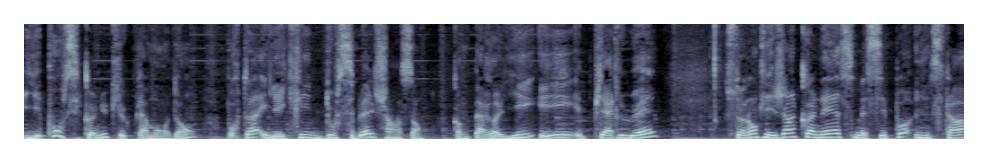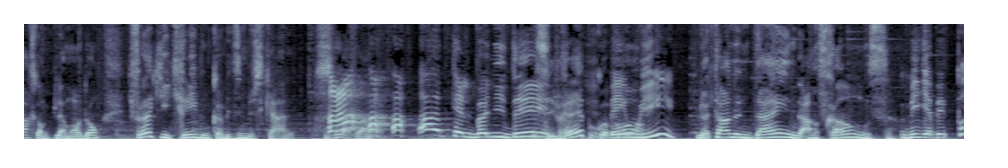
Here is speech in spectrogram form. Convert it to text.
il est pas aussi connu que Luc Plamondon. Pourtant, il a écrit d'aussi belles chansons comme parolier. Et Pierre Huet, c'est un nom que les gens connaissent, mais c'est pas une star comme Plamondon. Il faudrait qu'il écrive une comédie musicale. C'est ça l'affaire. Ah, quelle bonne idée! C'est vrai, pourquoi Ben pas? oui. Le temps d'une dinde en France. Mais il n'y avait pas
